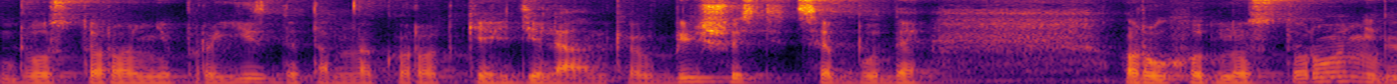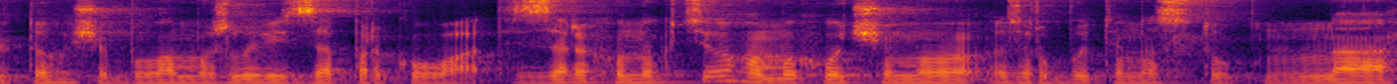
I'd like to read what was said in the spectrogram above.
двосторонні проїзди там на коротких ділянках. В більшості це буде рух односторонній для того, щоб була можливість запаркуватись. За рахунок цього ми хочемо зробити наступне. На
